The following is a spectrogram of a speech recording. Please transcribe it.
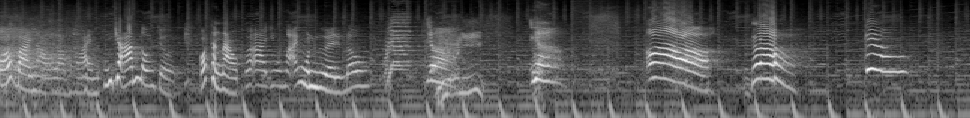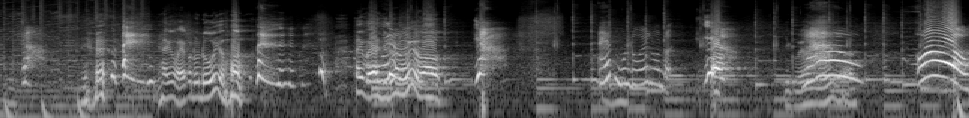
Có bài nào làm hoài mà không chán đâu trời có thằng nào có ai yêu mãi một người được đâu yeah. Yeah. À. Yeah. Kêu. Yeah. thấy có vẻ có đuối đuối rồi không thấy vẻ gì đuối đuối rồi không Yeah. Hết muốn đuối luôn rồi. Yeah. vẻ đuối rồi. Wow. Wow.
